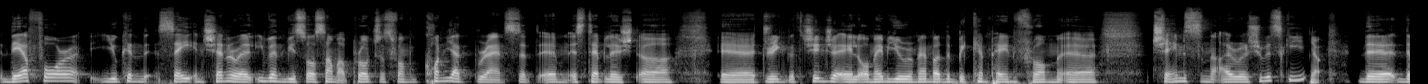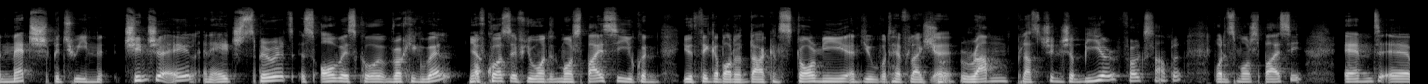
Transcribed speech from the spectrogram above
therefore you can say in general even we saw some approaches from cognac brands that um, established a, a, drink with ginger ale or maybe you remember the big campaign from uh, Jameson Irish whiskey. Yeah. The the match between ginger ale and aged spirits is always go, working well. Yeah. Of course, if you want it more spicy, you can you think about a dark and stormy, and you would have like Sure. rum plus ginger beer, for example, what is more spicy. And uh,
